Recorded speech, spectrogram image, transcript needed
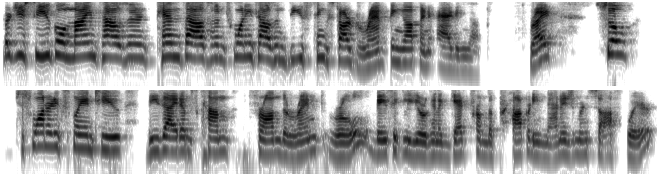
but you see, you go 9,000, 10,000, 20,000, these things start ramping up and adding up, right? So just wanted to explain to you these items come from the rent roll. Basically, you're going to get from the property management software.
